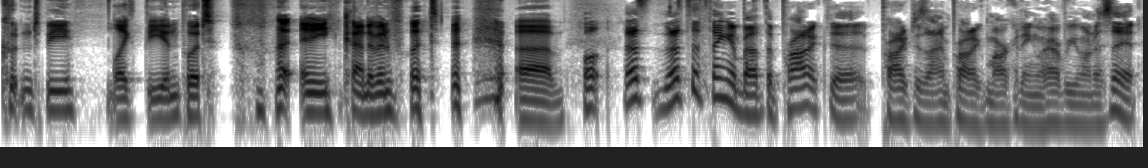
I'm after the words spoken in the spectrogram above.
couldn't be, like the input, any kind of input. um, well, that's that's the thing about the product, uh, product design, product marketing, however you want to say it.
